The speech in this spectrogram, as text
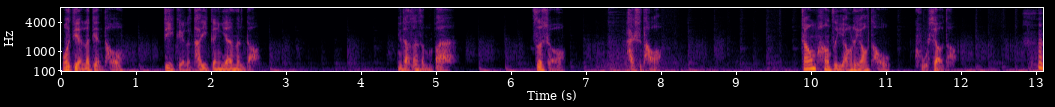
我点了点头，递给了他一根烟，问道。你打算怎么办？自首，还是逃？张胖子摇了摇头，苦笑道：“哼，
